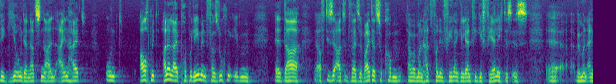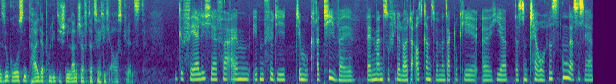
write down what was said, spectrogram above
Regierung der nationalen Einheit und auch mit allerlei Problemen versuchen eben da äh, auf diese Art und Weise weiterzukommen. Aber man hat von den Fehlern gelernt, wie gefährlich das ist, äh, wenn man einen so großen Teil der politischen Landschaft tatsächlich ausgrenzt. Gefährlich ja vor allem eben für die Demokratie, weil wenn man so viele Leute ausgrenzt, wenn man sagt, okay, hier, das sind Terroristen, das ist ja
